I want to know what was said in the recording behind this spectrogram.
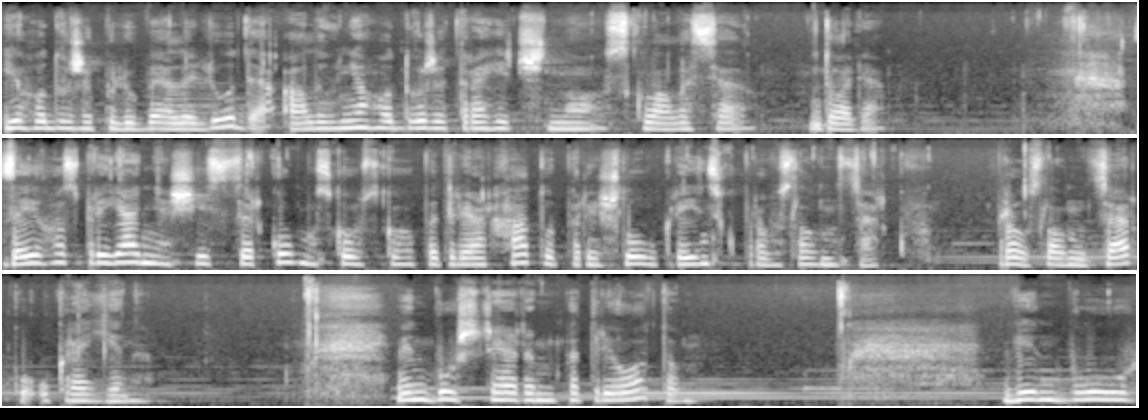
Його дуже полюбили люди, але у нього дуже трагічно склалася доля. За його сприяння шість церков Московського патріархату перейшло в Українську православну церкву, Православну церкву України. Він був щирим патріотом, він був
